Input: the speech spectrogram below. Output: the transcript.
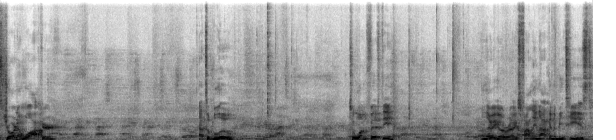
Jordan Walker. That's a blue. To 150. And there we go, Rex. Finally not going to be teased.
